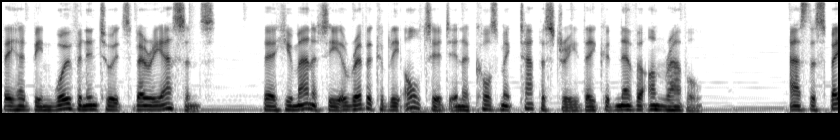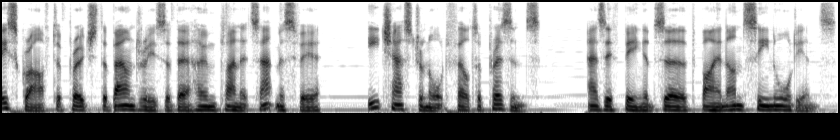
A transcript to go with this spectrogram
they had been woven into its very essence, their humanity irrevocably altered in a cosmic tapestry they could never unravel. As the spacecraft approached the boundaries of their home planet's atmosphere, each astronaut felt a presence, as if being observed by an unseen audience.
